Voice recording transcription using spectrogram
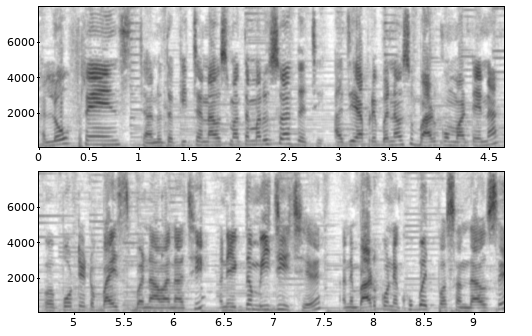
Hello friends Janu the kitchen હાઉસમાં તમારું સ્વાગત છે. આજે આપણે બનાવશું બાળકો માટેના પોટેટો બાઇસ બનાવવાના છે અને એકદમ ઇઝી છે. અને બાળકોને ખૂબ જ પસંદ આવશે.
